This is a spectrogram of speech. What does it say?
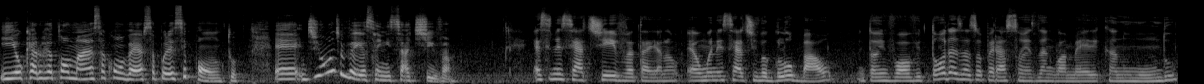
e eu quero retomar essa conversa por esse ponto. É, de onde veio essa iniciativa? Essa iniciativa, Tayana, é uma iniciativa global, então envolve todas as operações da Anglo América no mundo.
